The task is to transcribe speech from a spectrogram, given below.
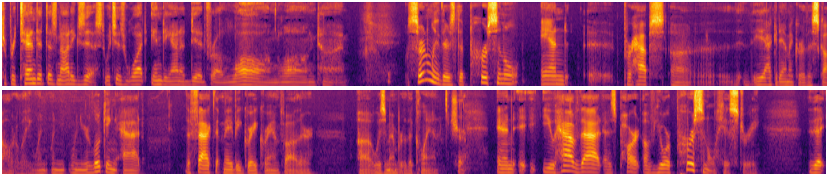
to pretend it does not exist, which is what Indiana did for a long, long time. Certainly, there's the personal and perhaps uh, the, the, academic or the scholarly. When, when, when you're looking at the fact that maybe great grandfather uh, was a member of the Klan. Sure. And it, you have that as part of your personal history that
